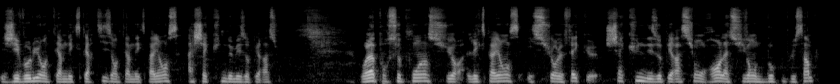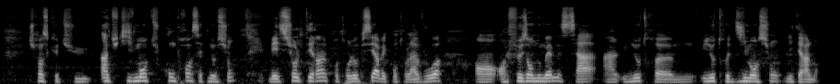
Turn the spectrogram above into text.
j'évolue en termes d'expertise en termes d'expérience à chacune de mes opérations. Voilà pour ce point sur l'expérience et sur le fait que chacune des opérations rend la suivante beaucoup plus simple. Je pense que tu intuitivement tu comprends cette notion, mais sur le terrain, quand on l'observe et quand on la voit en, le faisant nous-mêmes, ça a une autre, euh, une autre dimension littéralement.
